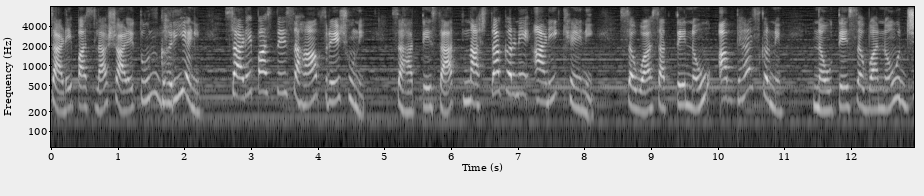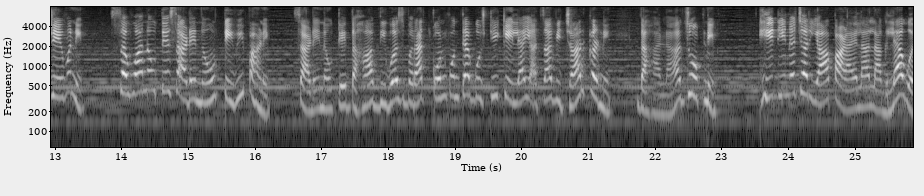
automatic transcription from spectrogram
साडेपाचला शाळेतून घरी येणे साडेपाच ते सहा फ्रेश होणे सहा ते सात नाश्ता करणे आणि खेळणे सव्वा सात ते नऊ अभ्यास करणे नऊ ते सव्वा नऊ जेवणे सव्वा नऊ ते साडे नऊ टी व्ही पाहणे साडे नऊ ते दहा दिवसभरात कोणकोणत्या गोष्टी केल्या याचा विचार करणे दहाला झोपणे. ही दिनचर्या पाळायला लागल्यावर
